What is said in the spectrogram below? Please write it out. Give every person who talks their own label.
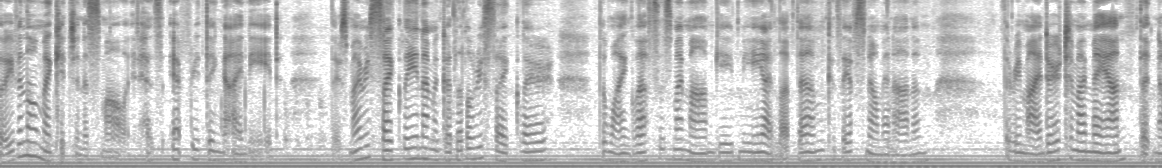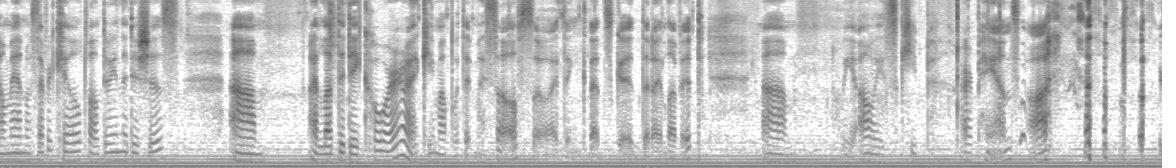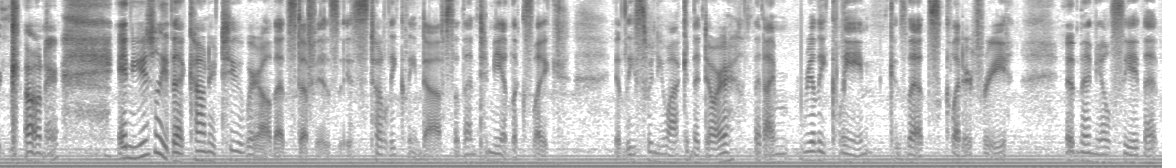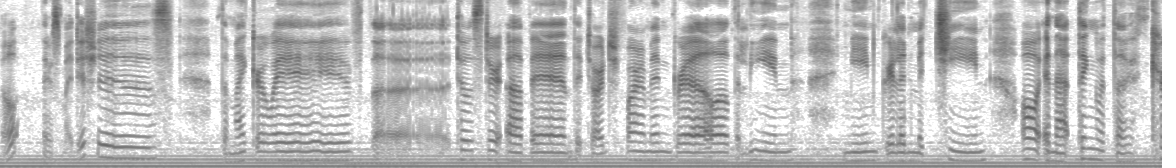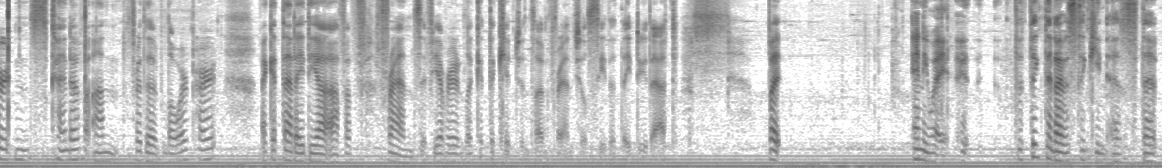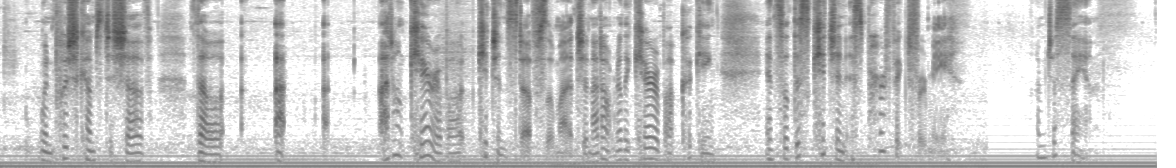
Speaker 1: So even though my kitchen is small, it has everything I need. There's my recycling. I'm a good little recycler. The wine glasses my mom gave me. I love them because they have snowmen on them. The reminder to my man that no man was ever killed while doing the dishes. Um, I love the decor. I came up with it myself, so I think that's good that I love it. Um, we always keep our pans on counter. And usually that counter too where all that stuff is is totally cleaned off. So then to me it looks like at least when you walk in the door that I'm really clean because that's clutter free. And then you'll see that oh, there's my dishes, the microwave, the toaster oven, the George Foreman grill, the lean grilling machine. Oh, and that thing with the curtains kind of on for the lower part. I get that idea off of Friends. If you ever look at the kitchens on Friends, you'll see that they do that. But anyway, it, the thing that I was thinking is that when push comes to shove, though, I, I, I don't care about kitchen stuff so much, and I don't really care about cooking. And so this kitchen is perfect for me. I'm just saying.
